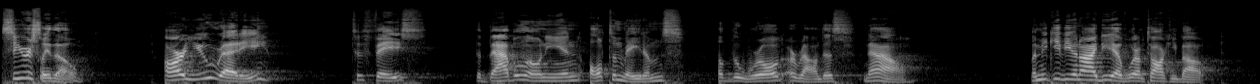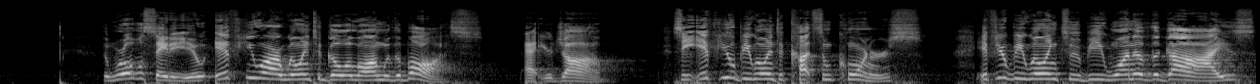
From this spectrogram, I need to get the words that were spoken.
seriously, though, are you ready to face the Babylonian ultimatums of the world around us now? Let me give you an idea of what I'm talking about. The world will say to you, if you are willing to go along with the boss at your job, see, if you'll be willing to cut some corners, if you'll be willing to be one of the guys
